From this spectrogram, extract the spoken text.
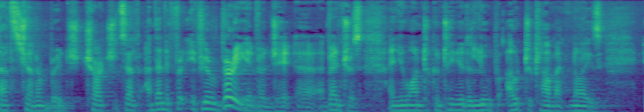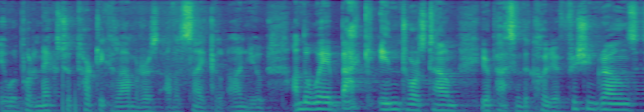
That's Shannonbridge Church itself. And then if, if you're very uh, adventurous and you want to continue the loop out to Clonmacnoise, it will put an extra 30 kilometres of a cycle on you. On the way back in towards town, you're passing the Collier fishing grounds,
